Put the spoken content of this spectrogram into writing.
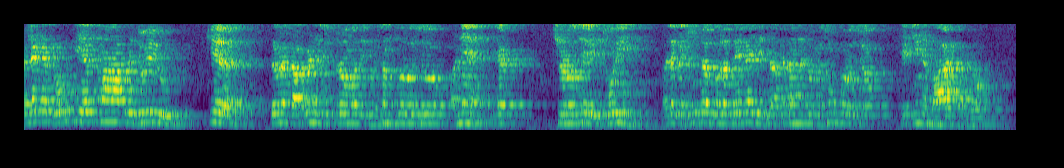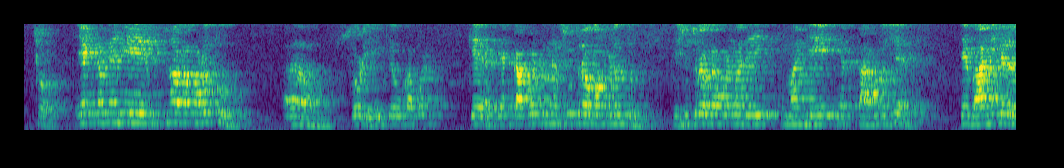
એટલે કે પ્રવૃત્તિ એકમાં આપણે જોયું કે તમે કાપડની સૂત્રોમાંથી પસંદ કરો છો અને એક છેડો છે એ તોડી એટલે કે છૂટા દોરા દેખાય છે તાતરાને તમે શું કરો છો? ખેંચીને બહાર કાઢો. છો એક તમને જે સૂત્ર કાપડ હતું સોરી કેવું કાપડ? કે એક કાપડ તમને સૂત્ર કાપડ હતું, એ સૂત્ર કાપડમાંથી, એમાં જે એક કાપડો છે, તે બહાર નીકળેલો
